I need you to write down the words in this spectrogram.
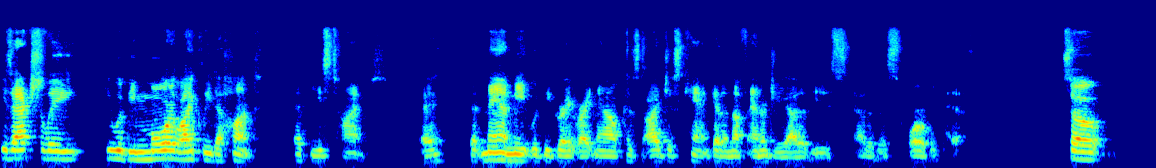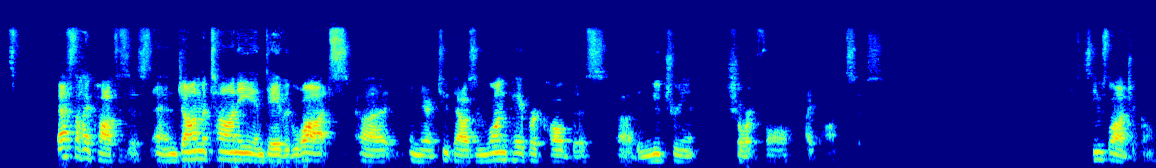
he's actually, he would be more likely to hunt at these times, okay? That man meat would be great right now because I just can't get enough energy out of these, out of this horrible pith. So that's the hypothesis. And John Mitani and David Watts, uh, in their 2001 paper, called this uh, the nutrient shortfall hypothesis. Seems logical.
